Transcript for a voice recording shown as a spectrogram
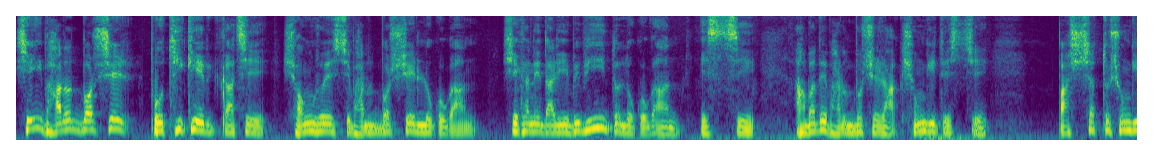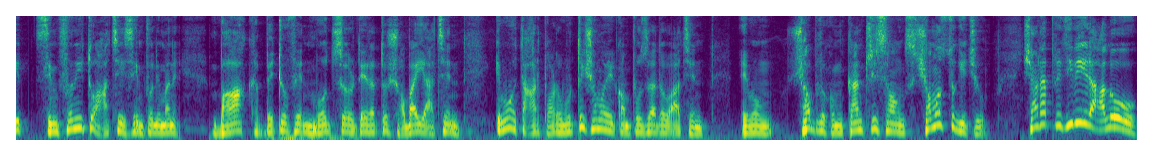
সেই ভারতবর্ষের পথিকের কাছে সংগ্রহ এসছে ভারতবর্ষের লোকগান। সেখানে দাঁড়িয়ে বিভিন্ন লোকগান এসছে। আমাদের ভারতবর্ষের রাগ সংগীত এসছে। পাশ্চাত্য সংগীত, সিম্ফনি তো আছে, সিম্ফনি মানে বাক বেটোফেন মোৎসর্ট, এরা তো সবাই আছেন এবং তার পরবর্তী সময়ে কম্পোজারও আছেন এবং সব রকম কান্ট্রি সংস সমস্ত কিছু। সারা পৃথিবীর আলো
